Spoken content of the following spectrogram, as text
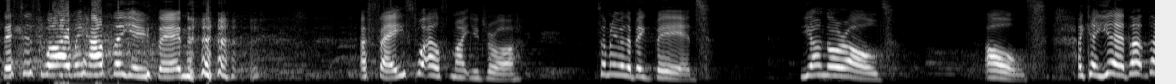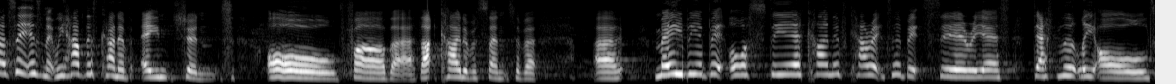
This is why we have the youth in. a face, what else might you draw? Somebody with a big beard. Young or old? Old. Okay, yeah, that, that's it, isn't it? We have this kind of ancient, old father, that kind of a sense of a, maybe a bit austere kind of character, a bit serious, definitely old,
